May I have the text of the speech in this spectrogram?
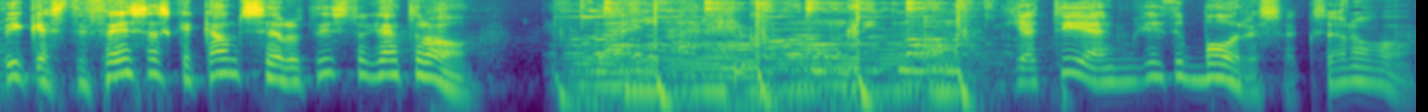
Μπήκα στη θέση σας και κάνω τις ερωτήσεις στο γιατρό. Γιατί, ε, γιατί μπόρεσα, ξέρω εγώ.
